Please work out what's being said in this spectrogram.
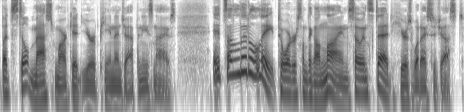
but still mass market European and Japanese knives. It's a little late to order something online, so instead, here's what I suggest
